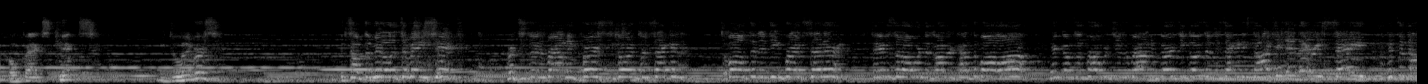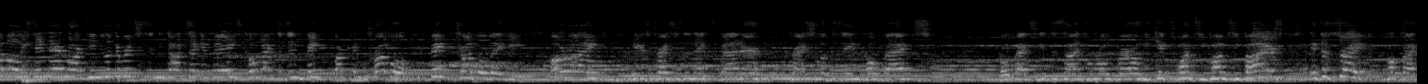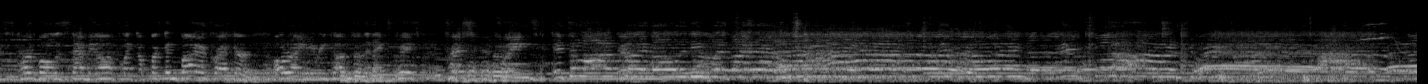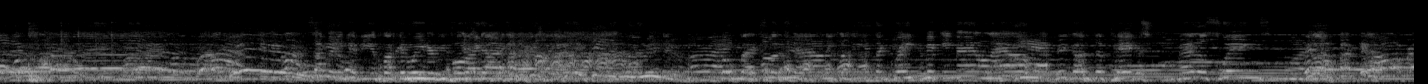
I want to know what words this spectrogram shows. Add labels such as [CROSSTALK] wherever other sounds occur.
Koufax kicks. He delivers. It's up the middle. It's a base hit. Richardson rounding first. He's going for second. The ball's in the deep right center. Davison over in the corner. Cut the ball off. Here comes the throw. Richardson rounding first. He goes into second. He's dodging in there. He's safe. It's a double. He's in there, Martin. Look at Richardson. He's on second base. Koufax is in big fucking trouble. Big trouble, baby. All right. Here's Tresh as the next batter. Tresh looks in. Koufax. Koufax gets a sign from Roseboro. He kicks once, he pumps, he fires. It's a strike. Koufax's curveball is snapping off like a fucking firecracker. All right, here he comes for the next pitch. Tresh swings. It's a long fly ball to deep left center. fucking wiener before I die. Koufax looks down, he's looking at the great Mickey Mantle now. Here comes the pitch, Mantle swings. It's a fucking home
